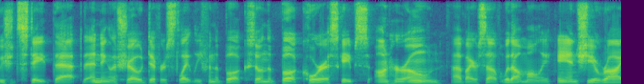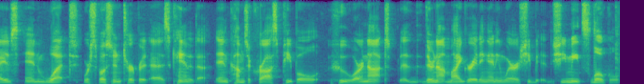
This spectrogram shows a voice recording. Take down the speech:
we should state that the ending of the show differs slightly from the book. So in the book, Cora escapes on her own uh, by herself without Molly, and she arrives in what we're supposed to interpret as Canada and comes across people who are not they're not migrating anywhere. She she meets local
